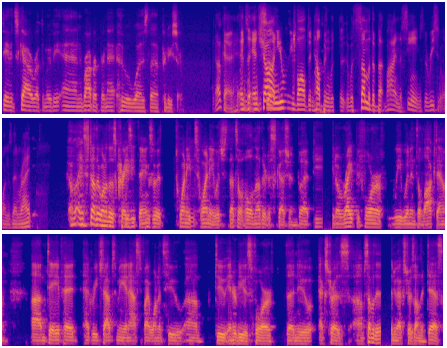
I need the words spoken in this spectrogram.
David Schow wrote the movie, and Robert Burnett, who was the producer. Okay, and, and Sean, so, you were involved in helping with the, with some of the behind the scenes, the recent ones, then, right? Oh, it's another one of those crazy things with 2020, which that's a whole nother discussion. But you know, right before we went into lockdown, um, Dave had had reached out to me and asked if I wanted to um, do interviews for the new extras, um, some of the new extras on the disc.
